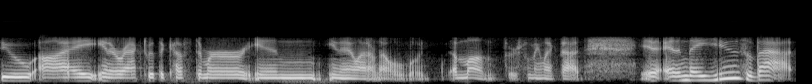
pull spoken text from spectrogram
do I interact with the customer in, you know, I don't know, a month or something like that. And they use that.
